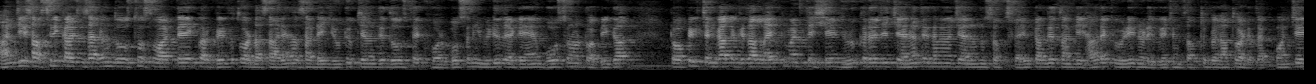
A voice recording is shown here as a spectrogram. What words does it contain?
ਹਾਂਜੀ, ਸਤਿ ਸ੍ਰੀ ਅਕਾਲ ਜੀ ਸਾਰਿਆਂ ਨੂੰ। ਦੋਸਤੋ, ਸਵਾਗਤ ਹੈ ਇੱਕ ਵਾਰ ਫਿਰ ਤੁਹਾਡਾ ਸਾਰਿਆਂ ਦਾ, ਸਾਡੇ YouTube ਚੈਨਲ ਦੇ ਦੋਸਤ ਇੱਕ ਹੋਰ ਬਹੁਤ ਸੋਹਣੀ ਵੀਡੀਓ ਲੈ ਕੇ ਆਏ ਹਾਂ। ਬਹੁਤ ਸੋਹਣਾ ਟੌਪਿਕ ਆ। ਟੌਪਿਕ ਚੰਗਾ ਲੱਗੇ ਤਾਂ ਲਾਈਕ ਕਮੈਂਟ ਤੇ ਸ਼ੇਅਰ ਜ਼ਰੂਰ ਕਰਿਓ ਜੇ ਚੈਨਲ ਤੇ ਨਵੇਂ ਹੋ, ਚੈਨਲ ਨੂੰ ਸਬਸਕ੍ਰਾਈਬ ਕਰ ਦਿਓ ਤਾਂ ਕਿ ਹਰ ਇੱਕ ਵੀਡੀਓ ਨੋਟੀਫਿਕੇਸ਼ਨ ਸਭ ਤੋਂ ਪਹਿਲਾਂ ਤੁਹਾਡੇ ਤੱਕ ਪਹੁੰਚੇ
